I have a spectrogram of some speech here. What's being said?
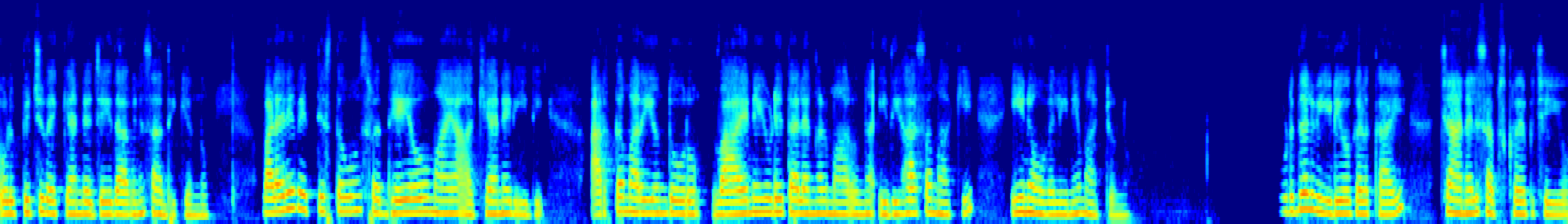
ഒളിപ്പിച്ചു വയ്ക്കാൻ രചയിതാവിന് സാധിക്കുന്നു. വളരെ വ്യത്യസ്തവും ശ്രദ്ധേയവുമായ ആഖ്യാന രീതി അർത്ഥമറിയും തോറും വായനയുടെ തലങ്ങൾ മാറുന്ന ഇതിഹാസമാക്കി ഈ നോവലിനെ മാറ്റുന്നു. കൂടുതൽ വീഡിയോകൾക്കായി ചാനൽ സബ്സ്ക്രൈബ് ചെയ്യൂ.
